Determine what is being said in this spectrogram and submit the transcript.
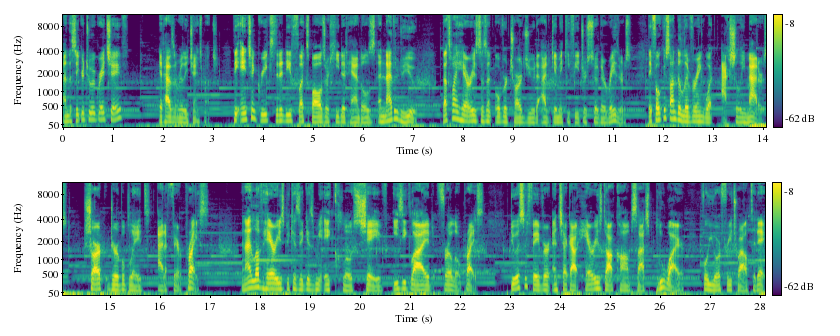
And the secret to a great shave? It hasn't really changed much. The ancient Greeks didn't need flex balls or heated handles, and neither do you. That's why Harry's doesn't overcharge you to add gimmicky features to their razors. They focus on delivering what actually matters sharp, durable blades at a fair price. And I love Harry's because it gives me a close shave, easy glide for a low price. Do us a favor and check out harrys.com slash bluewire for your free trial today.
